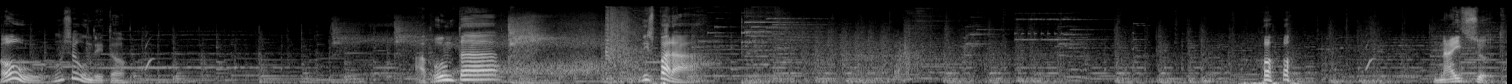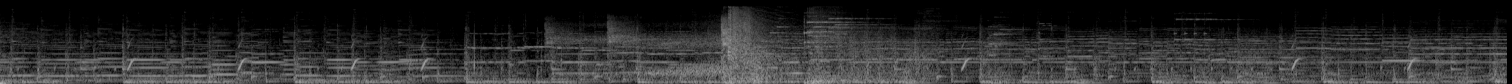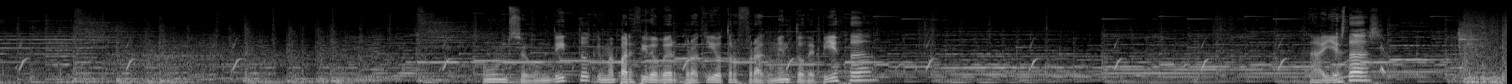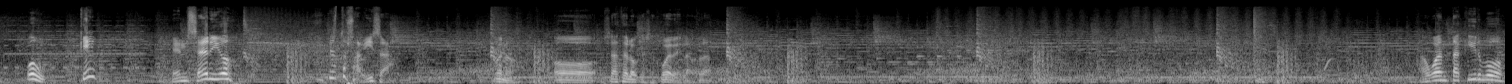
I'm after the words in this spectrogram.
Oh, un segundito. Apunta. Dispara. nice suit. Que me ha parecido ver por aquí otro fragmento de pieza. Ahí estás. ¡Wow! ¿Qué? ¿En serio? Esto se avisa. Bueno, o se hace lo que se puede, la verdad. Aguanta, Kirbo.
